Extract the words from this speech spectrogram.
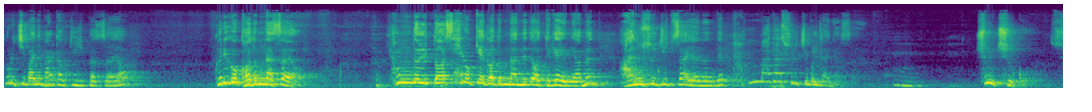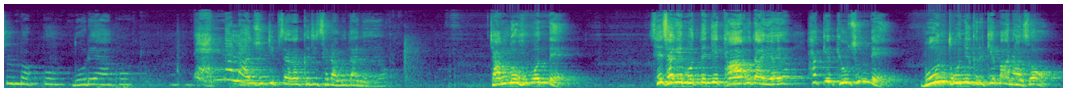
그리고 집안이 발칵 뒤집혔어요. 그리고 거듭났어요. 형들도 새롭게 거듭났는데 어떻게 했냐면 안수 집사였는데 밤마다 술집을 다녔어요. 춤추고 술 먹고 노래하고 맨날 안수 집사가 그 짓을 하고 다녀요. 장로 후보인데 세상에 못된 짓 다 하고 다녀요. 학교 교수인데 뭔 돈이 그렇게 많아서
